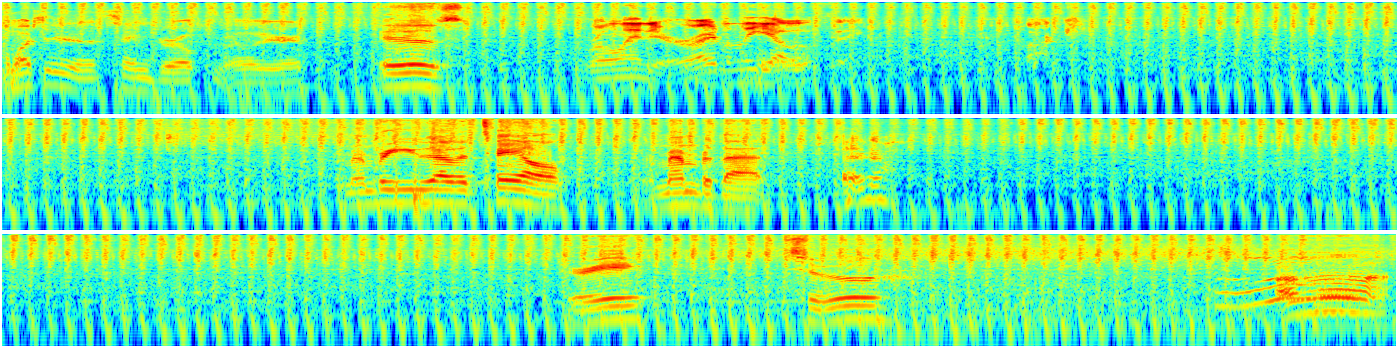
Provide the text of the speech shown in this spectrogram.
I'm watching the same drill from earlier. It is. We're landing right on the yellow thing. Fuck. Remember you have a tail. Remember that. I know. Three, two. Uh,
